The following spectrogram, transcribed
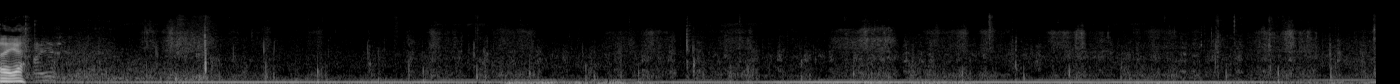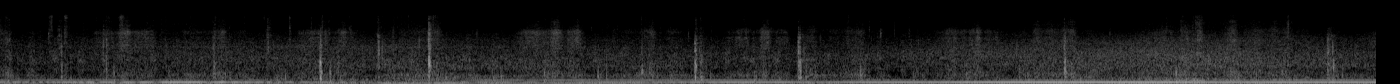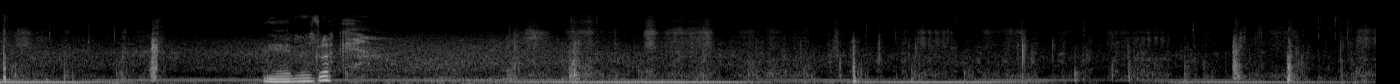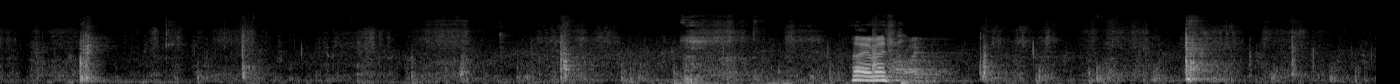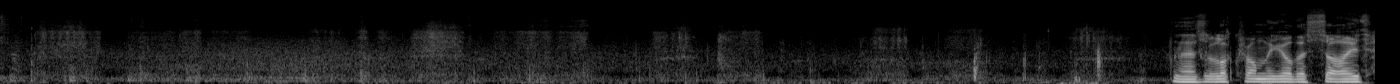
Oh yeah. Oh, let's look. Hi, man. There's a look from the other side.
